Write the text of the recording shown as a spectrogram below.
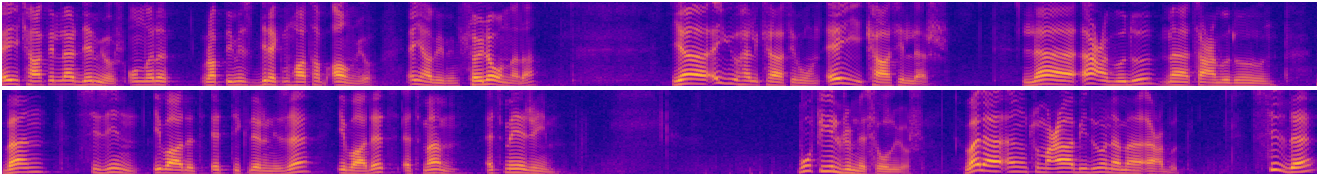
ey kafirler demiyor. Onları Rabbimiz direkt muhatap almıyor. Ey Habibim söyle onlara. Ya eyyuhel kafirun. Ey kafirler. La a'budu ma ta'budun. Ben sizin ibadet ettiklerinize ibadet etmem, etmeyeceğim. Bu fiil cümlesi oluyor. Ve la entum abidun ma a'bud. Siz de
